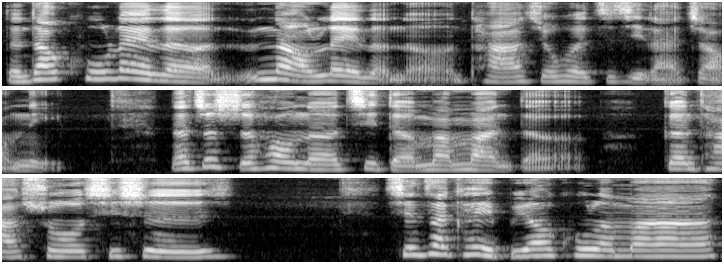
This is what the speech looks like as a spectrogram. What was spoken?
等到哭累了、闹累了呢，他就会自己来找你。那这时候呢，记得慢慢的跟他说：“其实现在可以不要哭了吗？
